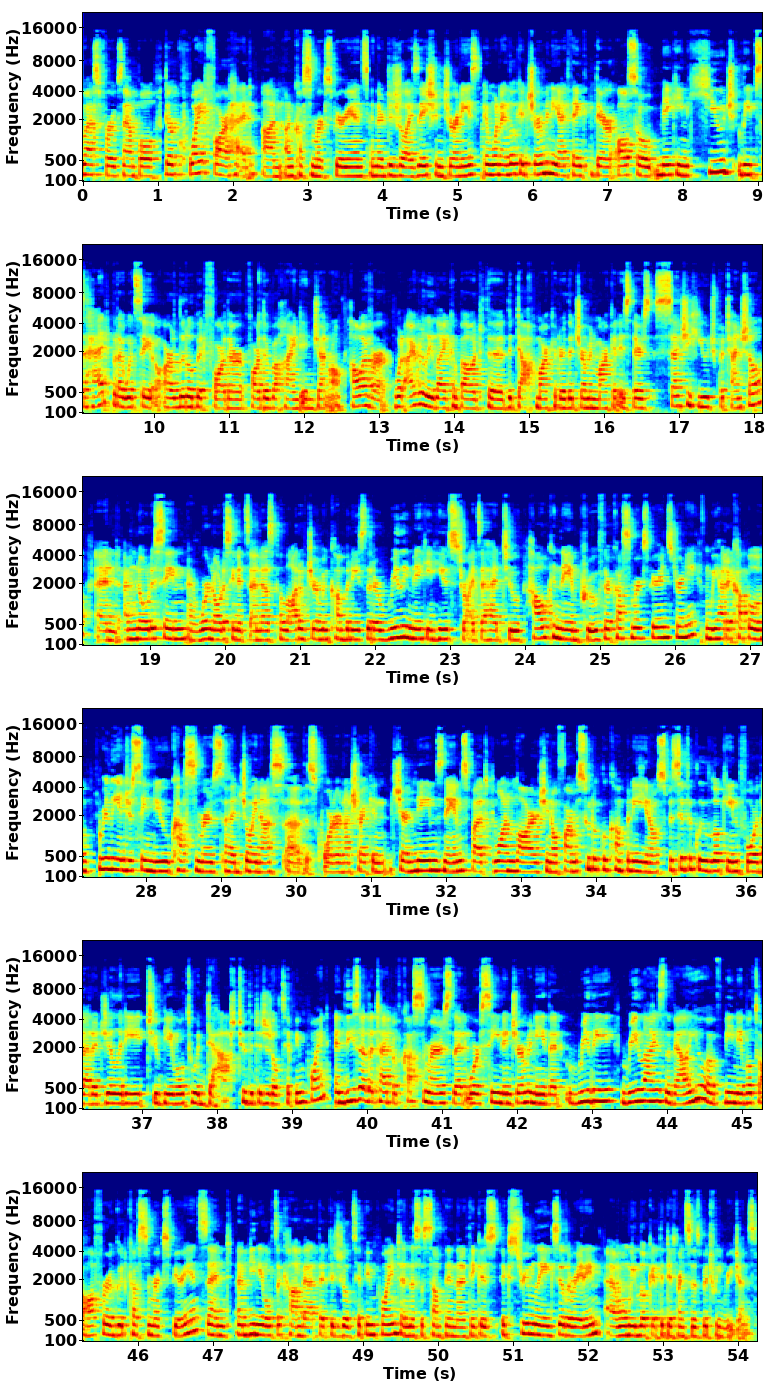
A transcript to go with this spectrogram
US, for example, they're quite far ahead on, on customer experience and their digitalization journeys. And when I look at Germany, I think they're also making huge leaps ahead, but I would say are a little bit farther farther behind in general. However, what I really like about the, the DACH market or the German market is there's such a huge potential. And I'm noticing, and we're noticing at Zendesk, a lot of German companies that are really making huge strides ahead to how can they improve their customer experience journey. And we had a couple really interesting new customers uh, join us uh, this quarter. Not sure I can share names, names, but one large, you know, pharmaceutical company, you know, specifically looking for that agility to be able to adapt to the digital tipping point. And these are the type of customers that we're seeing in Germany that really realize the value of being able to offer a good customer experience and, and being able to combat that digital tipping point. And this is something that I think is extremely exhilarating uh, when we look at the differences between regions.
